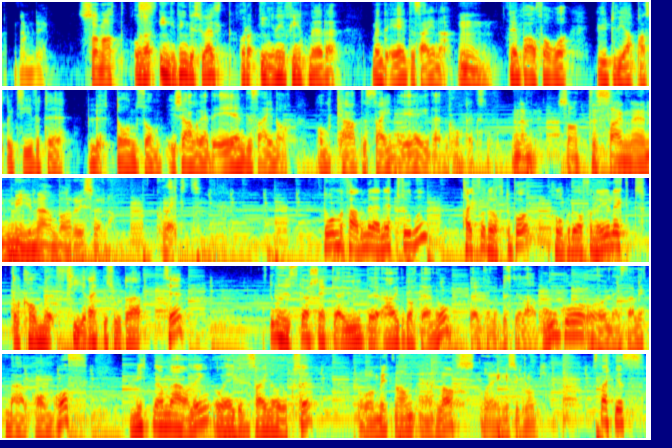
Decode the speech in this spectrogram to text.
Sånn at Og det er ingenting visuelt og det er ingenting fint med det, men det er designet. Det er bare for å utvide perspektivet til lytteren som ikke allerede er en designer, om hva design er i denne konteksten. Nemlig. Sånn at design er mye mer enn bare det visuelle. Korrekt. Da er vi ferdig med denne episoden. Takk for at du hørte på. Håper det var fornøyelig. Det kommer fire episoder til. Du må huske å sjekke ut erg.no. Der kan du bestille boka og lese litt mer om oss. Mitt navn er Erling, og jeg er designer i Okse. Og mitt navn er Lars, og jeg er psykolog. Snakkes!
